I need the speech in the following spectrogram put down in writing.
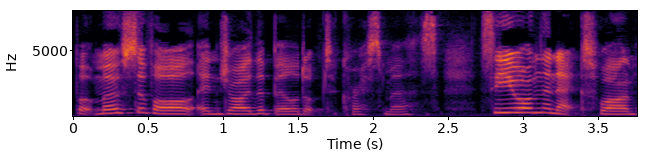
but most of all, enjoy the build up to Christmas. See you on the next one.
